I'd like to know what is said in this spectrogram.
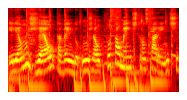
Ele é um gel, tá vendo? Um gel totalmente transparente.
